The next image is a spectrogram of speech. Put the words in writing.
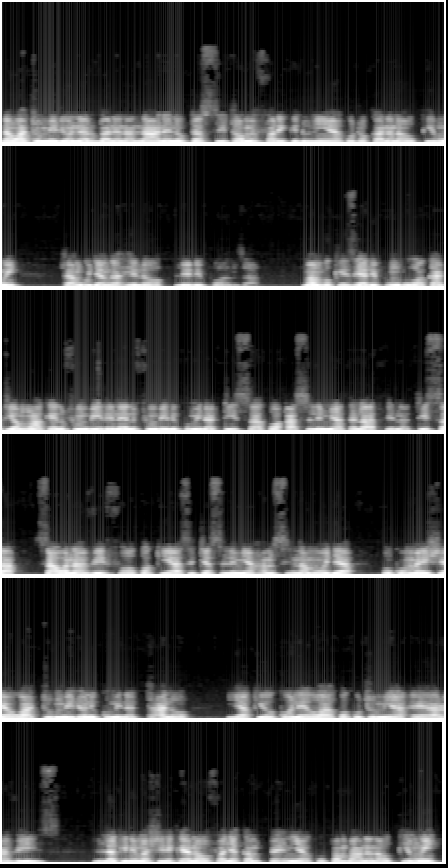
na watu milioni arobaini na nane nukta sita wamefariki dunia kutokana na ukimwi tangu janga hilo lilipoanza. Maambukizi yalipungua kati ya mwaka elfu mbili na elfu mbili kumi na tisa kwa asilimia thelathini na tisa sawa na vifo kwa kiasi cha asilimia hamsini na moja huku maisha ya watu milioni kumi na tano yakiokolewa kwa kutumia ARVs. Lakini mashirika yanayofanya kampeni ya kupambana na ukimwi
